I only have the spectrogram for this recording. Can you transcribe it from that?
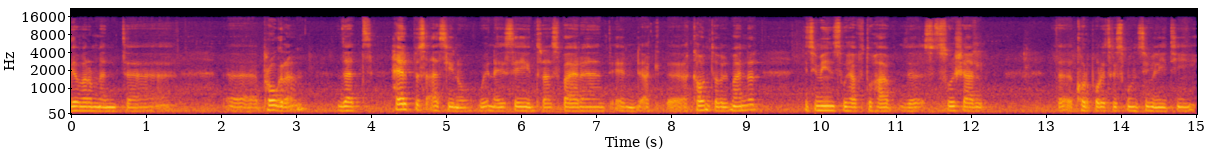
government uh, uh, program that helps us, you know, when I say transparent and uh, accountable manner, it means we have to have the social uh, corporate responsibility,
